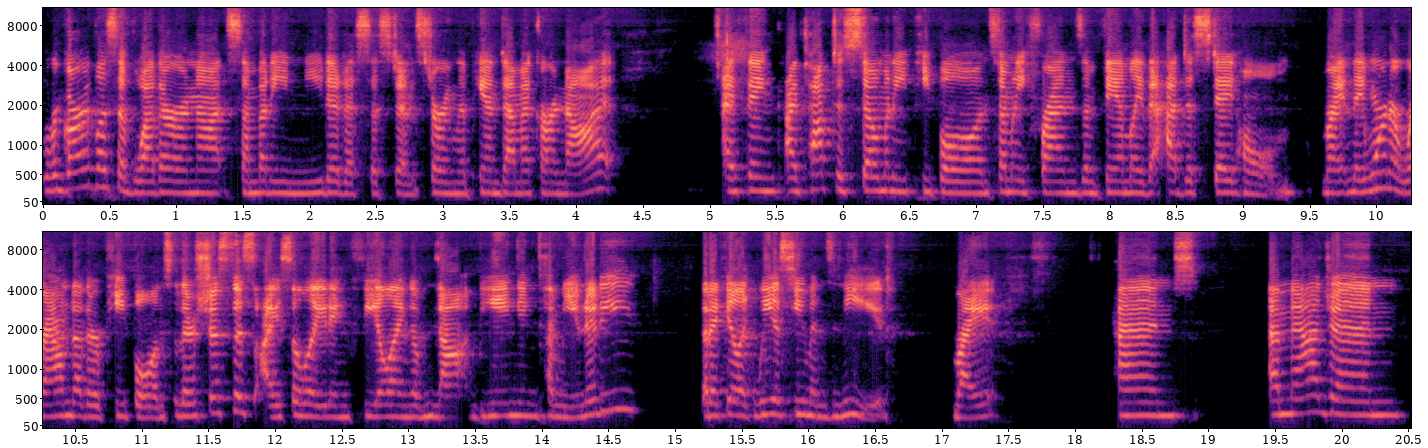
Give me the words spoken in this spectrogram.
regardless of whether or not somebody needed assistance during the pandemic or not, I think I've talked to so many people and so many friends and family that had to stay home, right? And they weren't around other people. And so there's just this isolating feeling of not being in community that I feel like we as humans need, right? And imagine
